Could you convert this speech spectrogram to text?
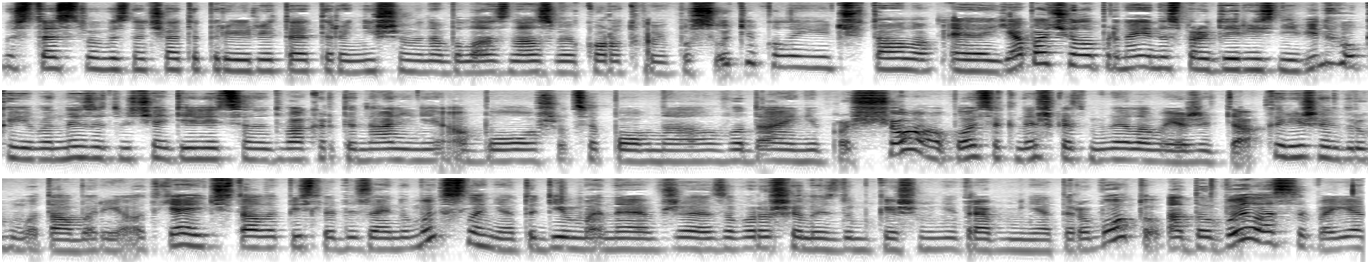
мистецтво визначати пріоритети. Раніше вона була з назвою короткої по суті, коли її читала. Е, я бачила про неї насправді різні відгуки, і вони зазвичай діляться на два кардинальні, або що це повна вода і ні про що, або ця книжка змінила моє життя. Скоріше в другому таборі. От я її читала після дизайну мислення, тоді в мене вже заворушились думки, що мені треба міняти роботу, а добила себе я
